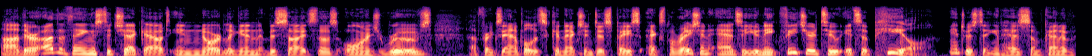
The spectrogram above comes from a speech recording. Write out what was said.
uh, there are other things to check out in Nordlingen besides those orange roofs. Uh, for example, its connection to space exploration adds a unique feature to its appeal. Interesting. It has some kind of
